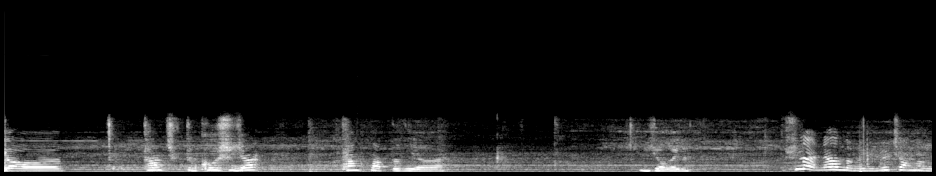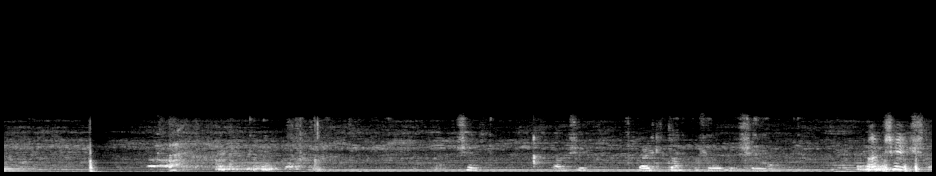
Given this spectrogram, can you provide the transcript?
Ya tam çıktım koşacağım. Tank patladı ya. İnşallah. Şunlar ne anlama geliyor hiç anlamıyorum. Şey, yani şey, belki tankta şöyle bir şey var. Yani şey işte.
